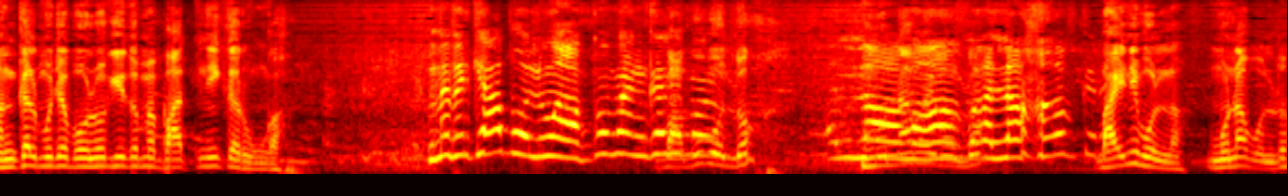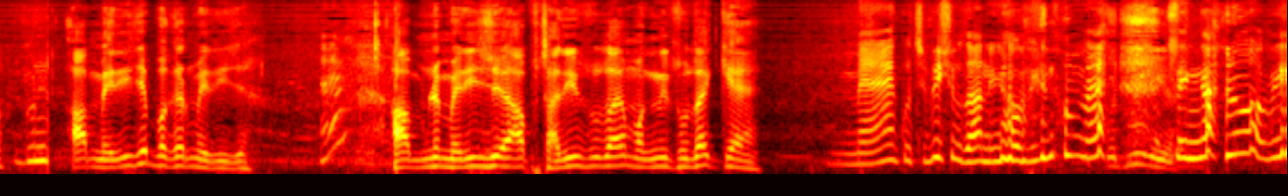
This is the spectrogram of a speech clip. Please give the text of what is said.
अंकल मुझे बोलोगी तो मैं बात नहीं करूँगा। मैं फिर क्या बोलूँ आपको? मैं अंकल बाबू बोल दो। अल्लाह। अल्लाह भाई नहीं बोलना मुना बोल दो। आप मेरीज है बगैर मेरीज है? आपने मेरीज है आप शादीशुदा है मंगनी शुदा क्या है? मैं कुछ भी शुदा नहीं हूँ अभी तो मैं कुछ भी नहीं सिंगल हूँ अभी।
